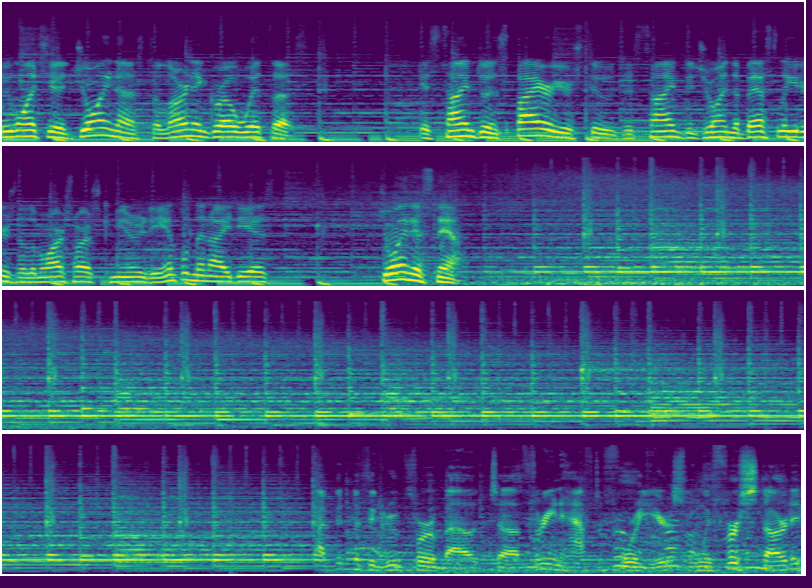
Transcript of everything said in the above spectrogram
We want you to join us to learn and grow with us. It's time to inspire your students. It's time to join the best leaders of the martial arts community, implement ideas. Join us now. For about uh, three and a half to four years. When we first started,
